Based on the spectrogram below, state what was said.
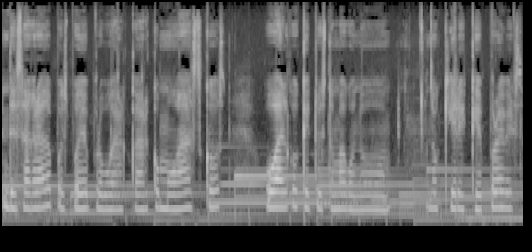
desagrado pues puede provocar como ascos o algo que tu estómago no, no quiere que pruebes.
